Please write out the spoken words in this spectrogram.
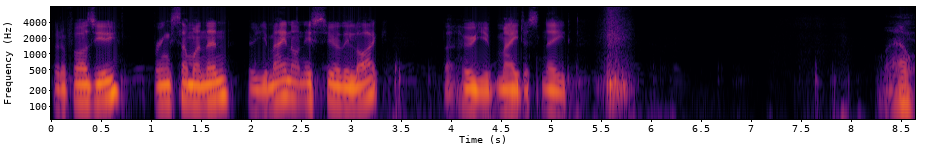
but if I was you, bring someone in who you may not necessarily like, but who you may just need. Wow.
